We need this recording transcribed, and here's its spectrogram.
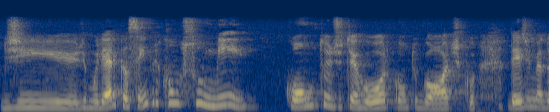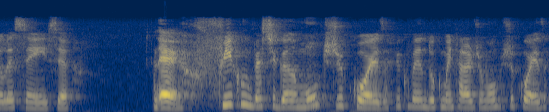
de, de mulher que eu sempre consumi conto de terror, conto gótico, desde minha adolescência. É, fico investigando um monte de coisa, fico vendo documentário de um monte de coisa.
